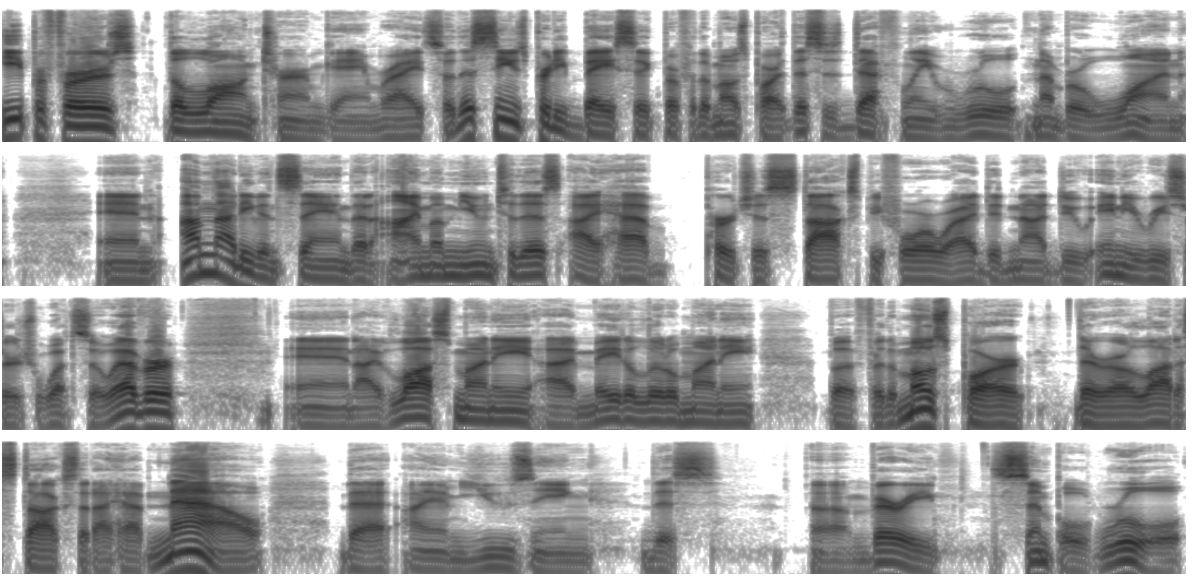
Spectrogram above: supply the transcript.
He prefers the long term game, right? So this seems pretty basic, but for the most part, this is definitely rule number one. And I'm not even saying that I'm immune to this. I have purchased stocks before where I did not do any research whatsoever, and I've lost money. I made a little money, but for the most part, there are a lot of stocks that I have now that I am using this um, very simple rule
